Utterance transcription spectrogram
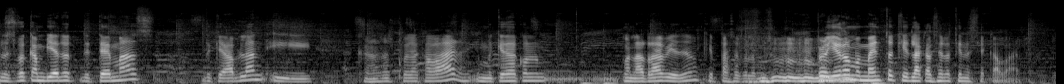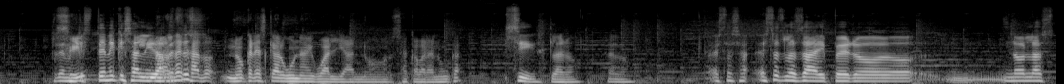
les voy cambiando de temas de que hablan y que no las puedo acabar y me queda con, con la rabia, ¿no? ¿Qué pasa con la música? Pero llega un momento que la canción la tienes que acabar. Tiene, ¿Sí? que, tiene que salir. ¿No, A veces- dejado- ¿No crees que alguna igual ya no se acabará nunca? Sí, claro, claro. Estas, estas las hay, pero no las,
